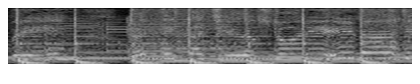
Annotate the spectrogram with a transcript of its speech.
प्रेम प्रत्येकाची लव्ह स्टोरी नाहीच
